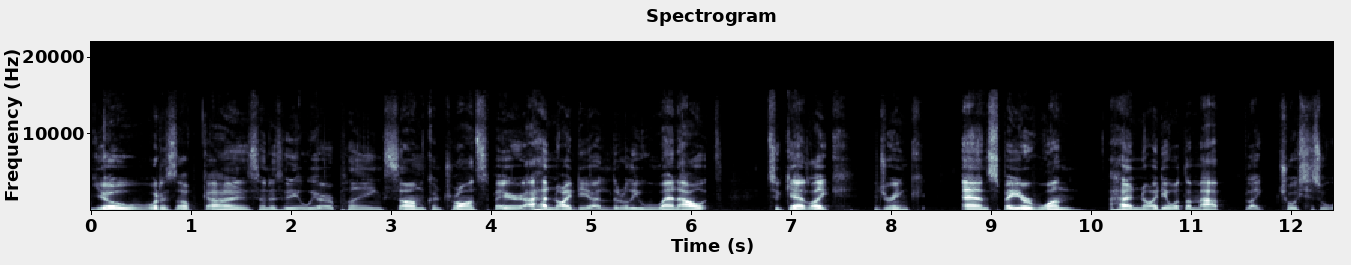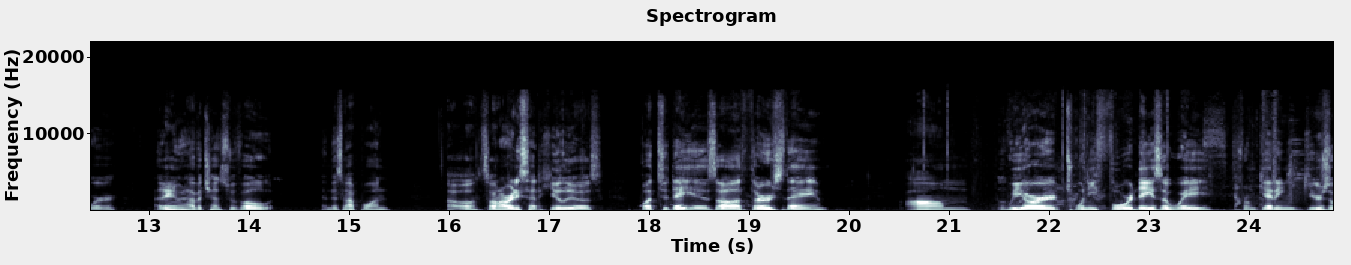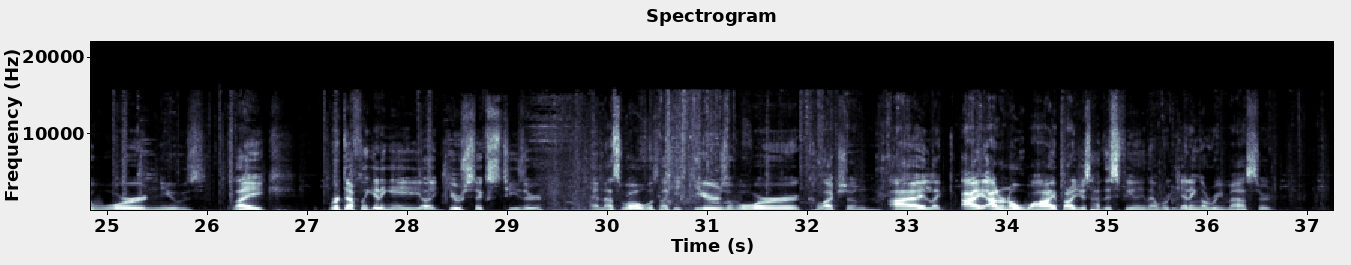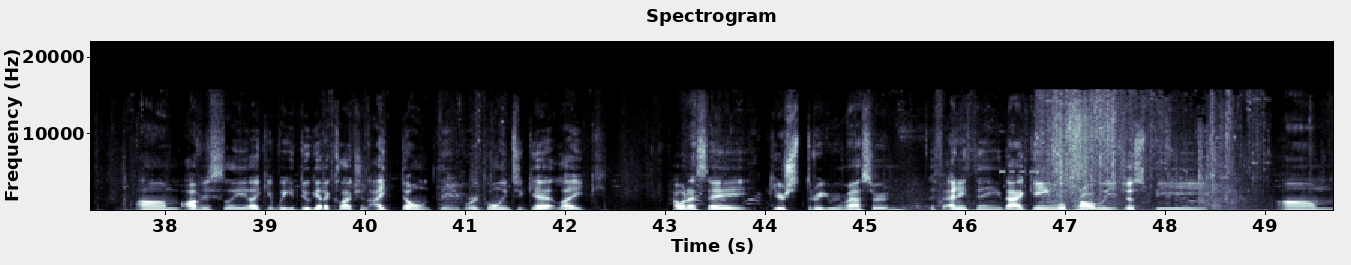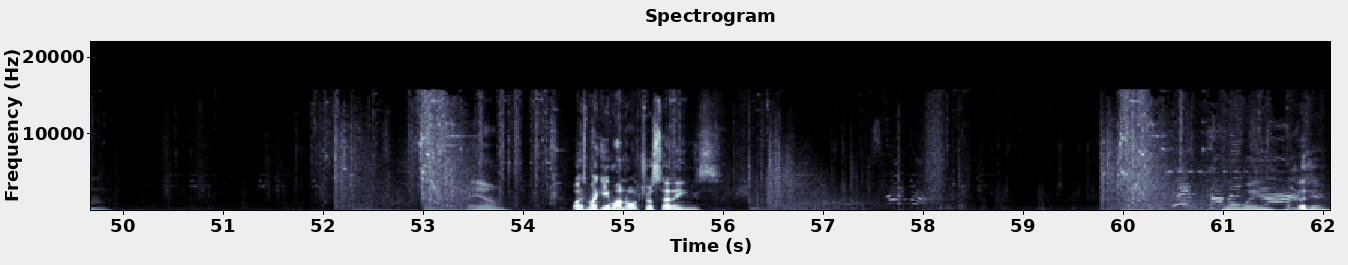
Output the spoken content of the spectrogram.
Yo, what is up, guys? In this video, we are playing some Control on Spare. I had no idea. I literally went out to get like a drink, and Spare won. I had no idea what the map like choices were. I didn't even have a chance to vote, and this map won. Uh oh, someone already said Helios. But today is uh Thursday. Um, we are 24 days away from getting Gears of War news. Like, we're definitely getting a like Gear 6 teaser and as well with like a Gears of War collection. I like I I don't know why, but I just have this feeling that we're getting a remastered. Um, obviously, like if we do get a collection, I don't think we're going to get like how would I say Gears 3 remastered. If anything, that game will probably just be um. Damn. Why is my game on ultra settings? No way, I'm dead here.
